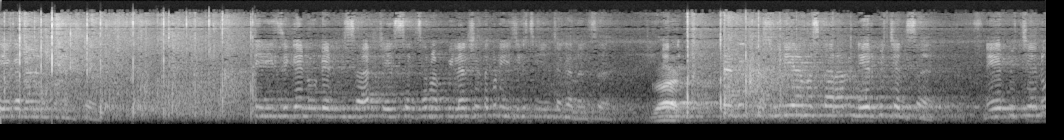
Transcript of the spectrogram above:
చేయగలను అనుకున్నాను. సార్ ఈజీగా నూట ఎనిమిది సార్లు చేశాను సార్. మా పిల్లల చేత కూడా ఈజీగా చేయించగలను సార్. సూర్య నమస్కారాలు నేర్పించాను సార్. నేర్పించాను.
